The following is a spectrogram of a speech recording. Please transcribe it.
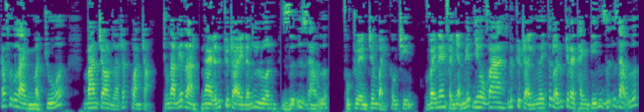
Các phước lành mà Chúa ban cho là rất quan trọng. Chúng ta biết rằng Ngài là Đức Chúa Trời đấng luôn giữ giao ước. Phục truyền chương 7 câu 9. Vậy nên phải nhận biết Jehovah, Đức Chúa Trời ngươi, tức là Đức Chúa Trời thành tín giữ giao ước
